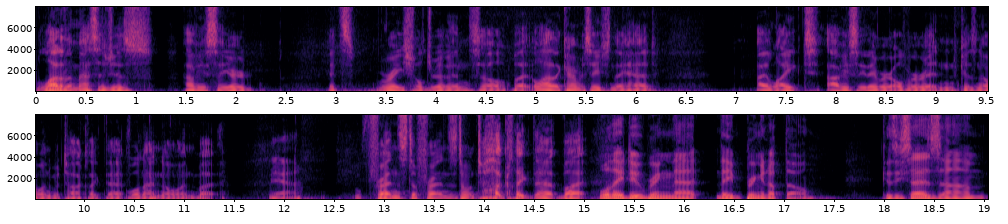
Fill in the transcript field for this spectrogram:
a lot of the messages. Obviously, are it's racial driven. So, but a lot of the conversations they had, I liked. Obviously, they were overwritten because no one would talk like that. Well, not no one, but Yeah. friends to friends don't talk like that. But Well, they do bring that. They bring it up though, because he says, um,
